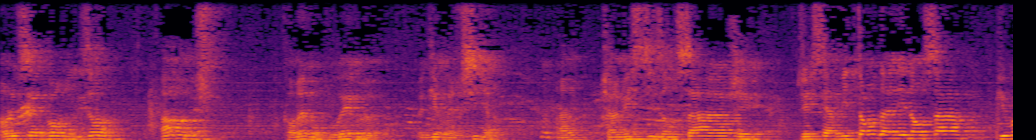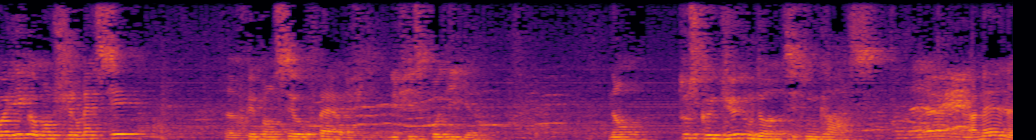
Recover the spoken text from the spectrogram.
en le servant, nous disant Ah, quand même, on pourrait me, dire merci. Hein. Hein, j'ai investi dans ça, j'ai servi tant d'années dans ça, puis voyez comment je suis remercié. Ça me fait penser au frère du, du fils prodigue. Non, tout ce que Dieu nous donne, c'est une grâce. Amen.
